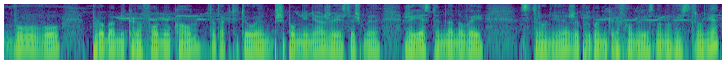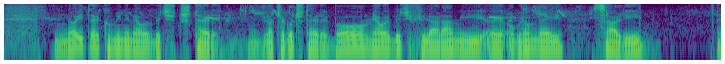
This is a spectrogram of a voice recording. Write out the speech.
www.probamikrofonu.com to tak tytułem przypomnienia, że jesteśmy, że jestem na nowej stronie, że próba mikrofonu jest na nowej stronie. No i te kominy miały być cztery. Dlaczego cztery? Bo miały być filarami y, ogromnej sali. Y,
